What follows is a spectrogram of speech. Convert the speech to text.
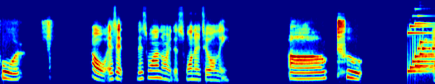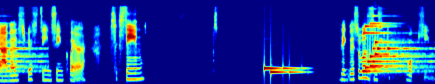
Four. Oh, is it this one or this one or two only? Uh, two. Yeah, that is Christine Sinclair. 16. I think this was just Joaquin.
